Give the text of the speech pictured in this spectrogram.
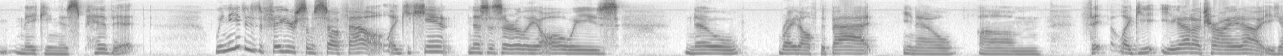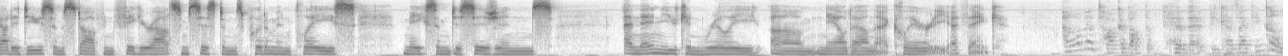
making this pivot, we needed to figure some stuff out. Like you can't necessarily always know right off the bat, you know, um, th- like you, you got to try it out. You got to do some stuff and figure out some systems, put them in place, make some decisions and then you can really um, nail down that clarity, I think. I want to talk about the pivot because I think a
